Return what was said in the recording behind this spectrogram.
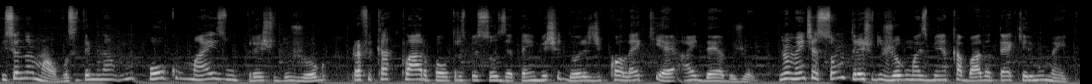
Isso é normal, você terminar um pouco mais um trecho do jogo para ficar claro para outras pessoas e até investidores de qual é que é a ideia do jogo. Normalmente é só um trecho do jogo mais bem acabado até aquele momento,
